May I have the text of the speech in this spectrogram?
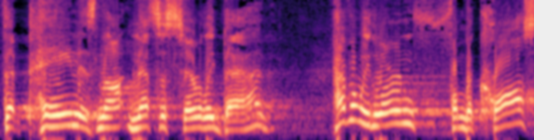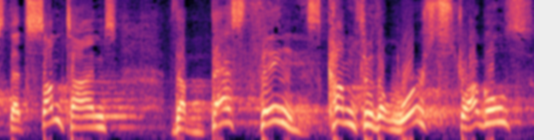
that pain is not necessarily bad? Haven't we learned from the cross that sometimes the best things come through the worst struggles?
